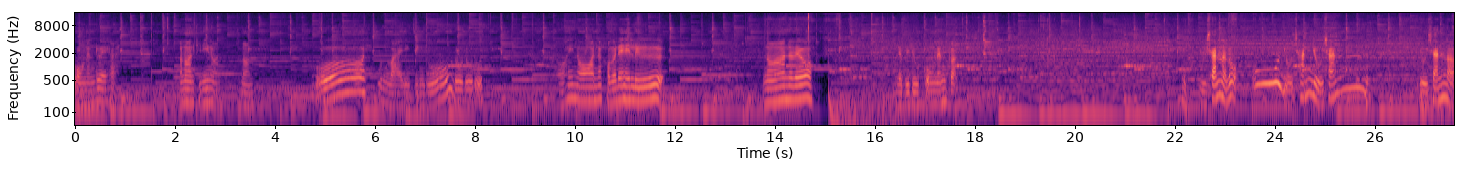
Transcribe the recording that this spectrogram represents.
กงนั้นด้วยค่ะเอานอนทีนี้นอนนอน โอ้ยวุ่นวายจริงๆ ดูดูดูดูเขาให้นอนนะเขาไม่ได้ให้ลือ้อนอนนะเร็วเดี๋ยวไปดูกงนั้นก่อน นี่อยู่ชั้นเหรอลูกโอ้ยอยู่ชั้นอยู่ชั้น อยู่ชั้นเหรอ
